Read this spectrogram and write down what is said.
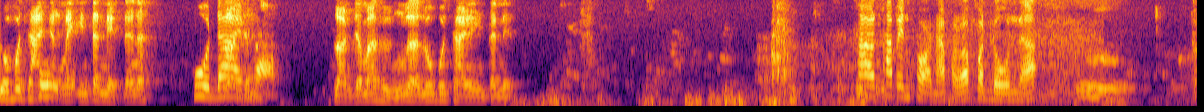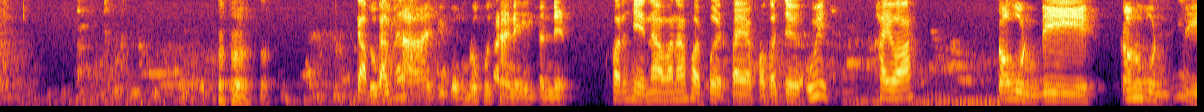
ลูกผู้ชายจากในอินเทอร์เน็ตนะนะพูดได้ไหมล่ะหล่อนจะมาหึงเลยลูกผู้ชายในอินเทอร์เน็ต ถ้าถ้าเป็นฟอร์ดนะฟอร์ดว่าฟอร์ดโดนแล้วอืมกลับลูกกันผู้ไหมล่ะชายพี่บุ๋มลูกผู้ชายในอินเทอร์เน็ต ฟอร์ดเห็นอะวันนั้นฟอร์ดเปิดไปอะฟอร์ดก็เจอ อุ้ยใครวะ ก็หุ่นดี ก็หุ่นดี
